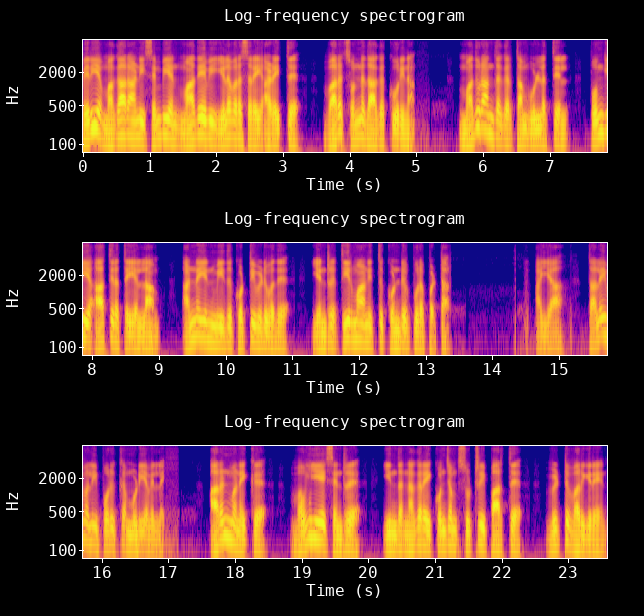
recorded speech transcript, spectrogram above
பெரிய மகாராணி செம்பியன் மாதேவி இளவரசரை அழைத்து வர சொன்னதாக கூறினான். மதுராந்தகர் தம் உள்ளத்தில் பொங்கிய ஆத்திரத்தையெல்லாம் அன்னையின் மீது கொட்டிவிடுவது என்று தீர்மானித்து கொண்டு புறப்பட்டார். ஐயா தலைவலி பொறுக்க முடியவில்லை. அரண்மனைக்கு வவுயே சென்று இந்த நகரை கொஞ்சம் சுற்றி பார்த்து விட்டு வருகிறேன்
